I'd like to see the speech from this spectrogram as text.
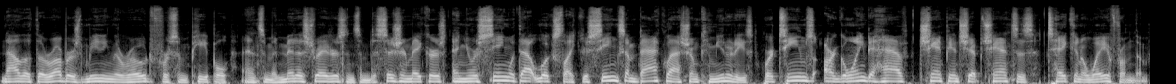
now that the rubber's meeting the road for some people and some administrators and some decision makers, and you're seeing what that looks like. You're seeing some backlash from communities where teams are going to have championship chances taken away from them.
